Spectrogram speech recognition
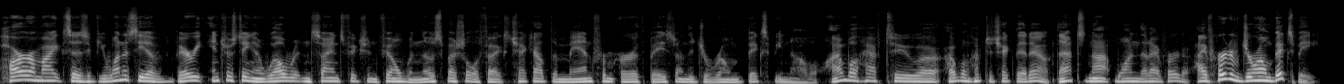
Horror Mike says if you want to see a very interesting and well written science fiction film with no special effects, check out The Man from Earth based on the Jerome Bixby novel. I will have to uh, I will have to check that out. That's not one that I've heard of. I've heard of Jerome Bixby,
